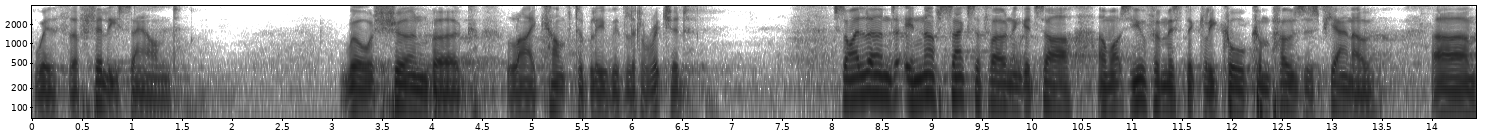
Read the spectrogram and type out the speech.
with the Philly sound? Will Schoenberg lie comfortably with Little Richard? So I learned enough saxophone and guitar and what's euphemistically called composer's piano um,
